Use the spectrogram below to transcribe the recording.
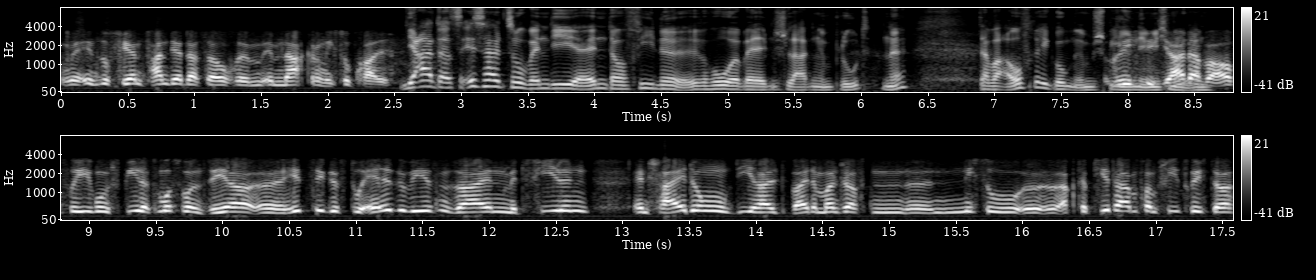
Äh, insofern fand er das auch im, im, Nachgang nicht so prall. Ja, das ist halt so, wenn die Endorphine äh, hohe Wellen schlagen im Blut. Ne? Da war Aufregung im Spiel, Richtig, nehme ich Ja, da war Aufregung im Spiel. Das muss wohl ein sehr äh, hitziges Duell gewesen sein mit vielen Entscheidungen, die halt beide Mannschaften äh, nicht so akzeptiert haben vom Schiedsrichter.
